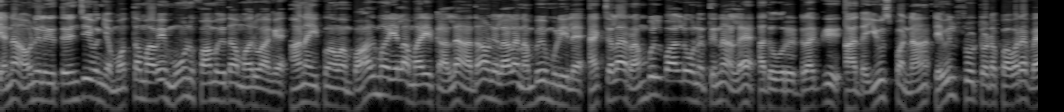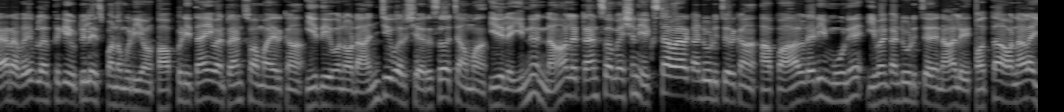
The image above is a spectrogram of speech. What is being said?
ஏன்னா அவனுக்கு தெரிஞ்சு இவங்க மொத்தமாவே மூணு ஃபார்முக்கு தான் மாறுவாங்க. ஆனா இப்போ அவன் பால் மாதிரி எல்லாம் மாறி இருக்கான்ல அதான் அவனால நம்பவே முடியல. ஆக்சுவலா ரம்பிள் பால்னு ஒண்ணு தின்னால அது ஒரு ட்ரக் அதை யூஸ் பண்ணா டெவில் ஃப்ரூட்டோட பவரை வேற வேவ் லென்த்துக்கு யூட்டிலைஸ் பண்ண முடியும். அப்படித்தான் இவன் டிரான்ஸ்ஃபார்ம் ஆயிருக்கான். இது இவனோட அஞ்சு வருஷ ரிசர்ச் ஆமா. இதுல இன்னும் நாலு டிரான்ஸ்ஃபார்மேஷன் எக்ஸ்ட்ரா வேற கண்டுபிடிச்சிருக்கான். அப்ப ஆல்ரெடி மூணு இவன் கண்டுபிடிச்ச நாலு. மொத்தம் அவனால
